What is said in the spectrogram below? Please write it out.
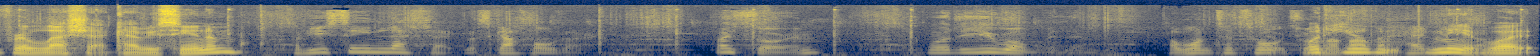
For Leshek, have you seen him? Have you seen Leshek, the scaffolder? I saw him. What do you want with him? I want to talk to What him do you about the head. mean? What?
